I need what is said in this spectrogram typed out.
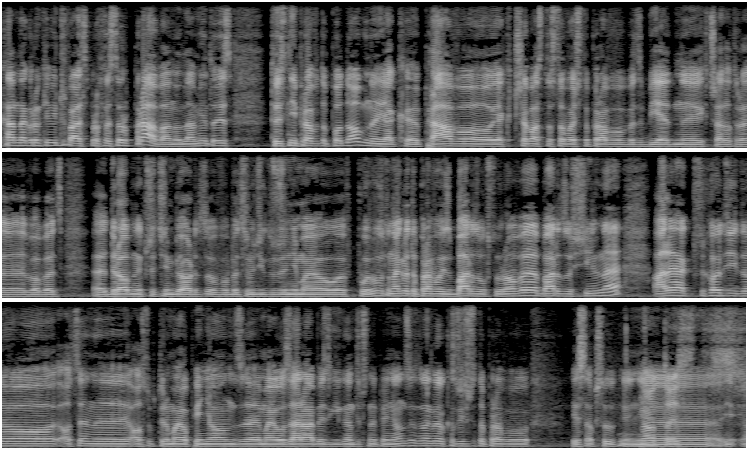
Hanna Gronkiewicz-Walc, profesor prawa. No dla mnie to jest, to jest nieprawdopodobne, jak prawo, jak trzeba stosować to prawo wobec biednych, trzeba to wobec e, drobnych przedsiębiorców, wobec ludzi, którzy nie mają wpływów, to nagle to prawo jest bardzo surowe, bardzo silne, ale jak przychodzi do oceny osób, które mają pieniądze, mają zarabiać gigantyczne pieniądze, to nagle okazuje się, że to prawo jest absolutnie nie No, to jest-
